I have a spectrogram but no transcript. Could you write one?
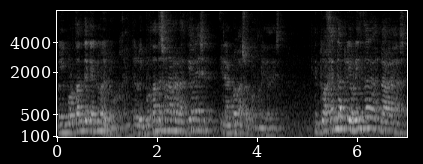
lo importante que no es lo urgente, lo importante son las relaciones y las nuevas oportunidades. En tu agenda prioriza las,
